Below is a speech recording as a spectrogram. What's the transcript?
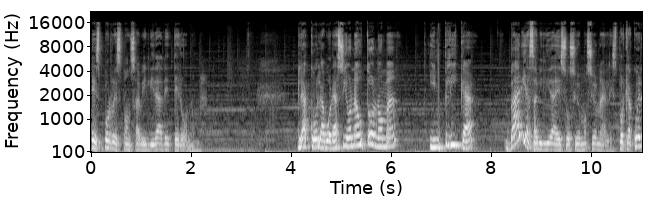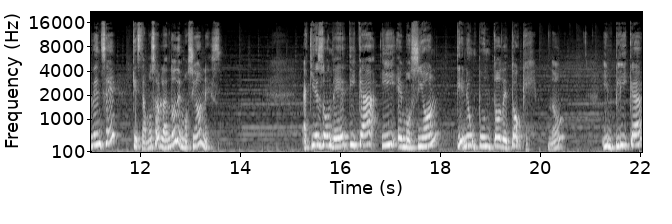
es por responsabilidad heterónoma. La colaboración autónoma implica varias habilidades socioemocionales, porque acuérdense que estamos hablando de emociones. Aquí es donde ética y emoción tiene un punto de toque, ¿no? Implica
